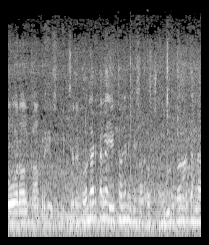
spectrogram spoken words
overall comprehensive picture Godavari కన్నా ఎయిట్ థౌసండ్ గోదావరి కన్నా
